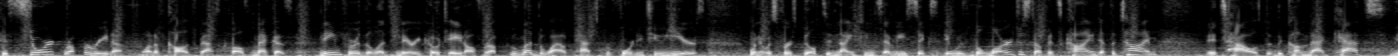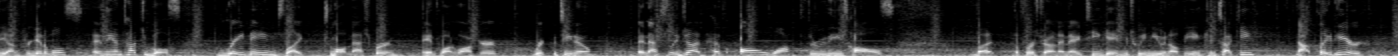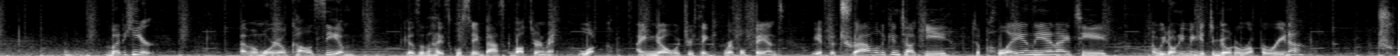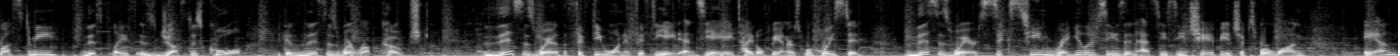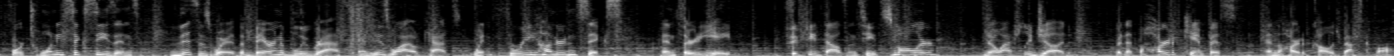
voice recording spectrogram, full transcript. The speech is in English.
Historic Rupp Arena, one of college basketball's meccas, named for the legendary coach Adolph Rupp, who led the Wildcats for 42 years. When it was first built in 1976, it was the largest of its kind at the time. It's housed the comeback Cats, the Unforgettables, and the Untouchables. Great names like Jamal Mashburn, Antoine Walker, Rick Pitino, and Ashley Judd have all walked through these halls. But the first round NIT game between UNLV and Kentucky, not played here, but here at Memorial Coliseum because of the high school state basketball tournament. Look, I know what you're thinking, Rebel fans. We have to travel to Kentucky to play in the NIT, and we don't even get to go to Rupp Arena? Trust me, this place is just as cool because this is where Rupp coached. This is where the 51 and 58 NCAA title banners were hoisted. This is where 16 regular season SEC championships were won. And for 26 seasons, this is where the Baron of Bluegrass and his Wildcats went 306 and 38. 15,000 seats smaller, no Ashley Judd, but at the heart of campus and the heart of college basketball.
